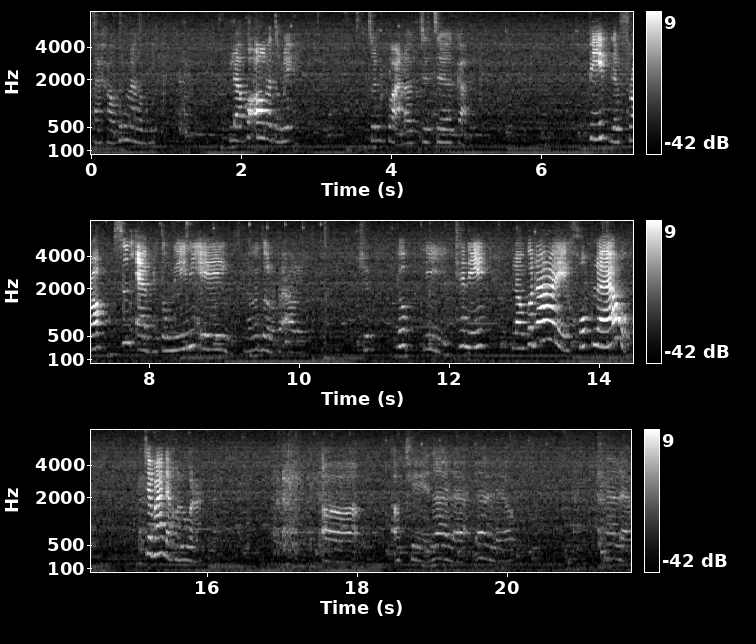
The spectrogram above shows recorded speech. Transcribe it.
ไต่เขาขึ้นมาตรงนี้ แล้วก็อ้อมมาตรงนี้ จนกว่าเราจะเจอกับปี๊บเดอะฟร็อกซึ่งแอบอยู่ตรงนี้นี่เอง แล้วก็โดดลงไปเอาเลยชึบปุ๊บนี่แค่นี้เราก็ได้ครบแล้วใช่ไหมเดี๋ยวเขาดูกันนะเอ่อโอเคได้แล้วได้แล้วได้แล้ว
